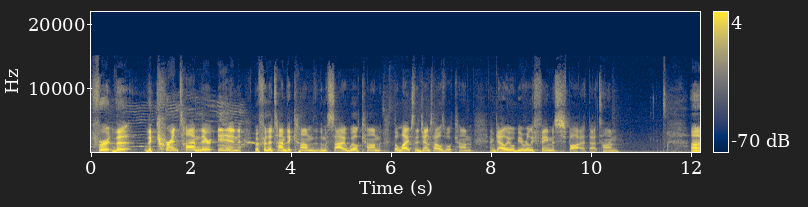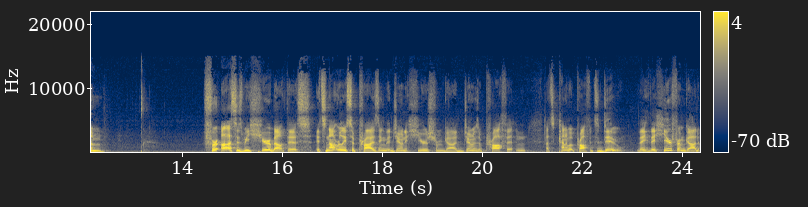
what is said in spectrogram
for the, the current time they're in, but for the time to come. The Messiah will come, the light to the Gentiles will come, and Galilee will be a really famous spot at that time. Um, for us, as we hear about this, it's not really surprising that Jonah hears from God. Jonah's a prophet, and that's kind of what prophets do. They, they hear from God.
